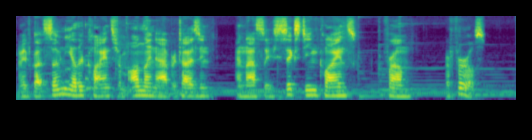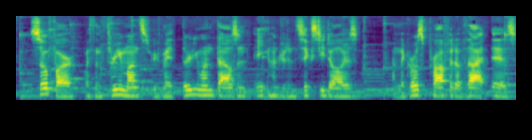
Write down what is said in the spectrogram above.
And we've got 70 other clients from online advertising, and lastly, 16 clients from referrals. So far, within three months, we've made $31,860, and the gross profit of that is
